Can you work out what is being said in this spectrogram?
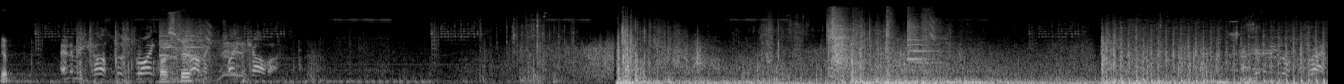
Yep. Enemy cluster strike Cluster? incoming. Take cover. Enemy lost track.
